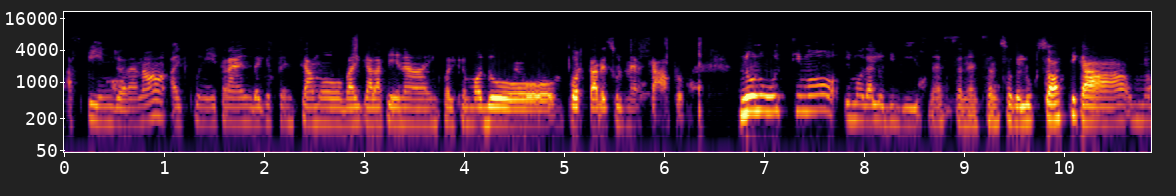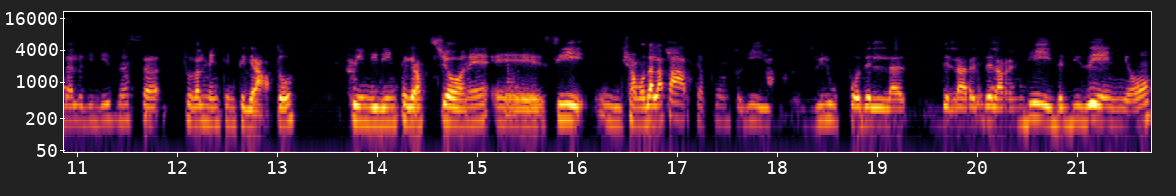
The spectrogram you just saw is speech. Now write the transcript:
a spingere no? alcuni trend che pensiamo valga la pena in qualche modo portare sul mercato. Non ultimo il modello di business, nel senso che Luxottica ha un modello di business totalmente integrato, quindi di integrazione, eh, sì, diciamo dalla parte appunto di sviluppo del, della, dell'R&D, del disegno,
